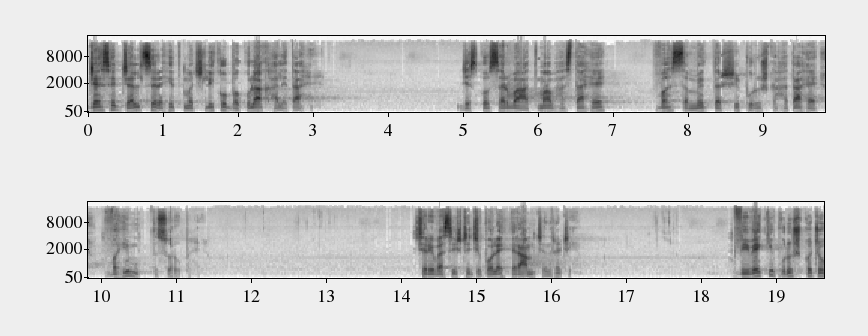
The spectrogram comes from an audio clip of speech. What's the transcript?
जैसे जल से रहित मछली को बकुला खा लेता है जिसको सर्व आत्मा भासता है, वह सम्यक दर्शी पुरुष कहता है, वही मुक्त स्वरूप है। श्री वशिष्ठ जी बोले रामचंद्र जी, विवेकी पुरुष को जो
